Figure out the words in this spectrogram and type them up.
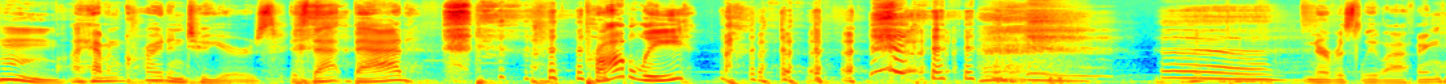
Hmm. I haven't cried in two years. Is that bad? Probably. Nervously laughing.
